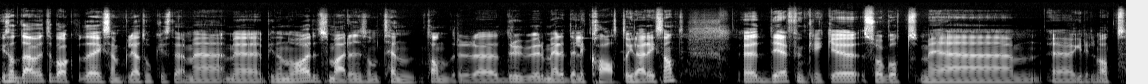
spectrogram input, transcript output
ikke sant? Der er vi tilbake på det eksempelet jeg tok i sted med, med pinot noir, som er en liksom ten, tandrere druer, mer delikate greier. ikke sant? Eh, Det funker ikke så godt med eh, grillmat.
